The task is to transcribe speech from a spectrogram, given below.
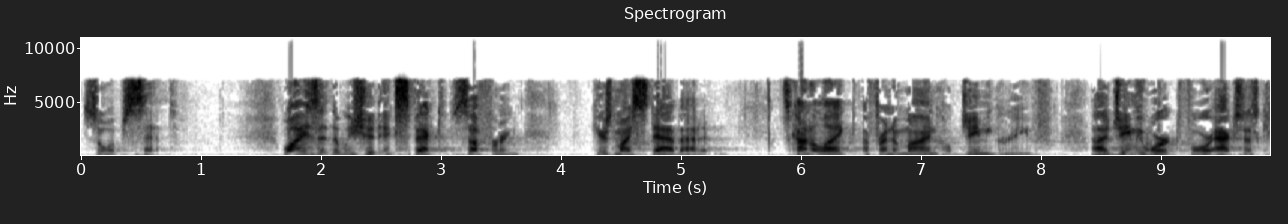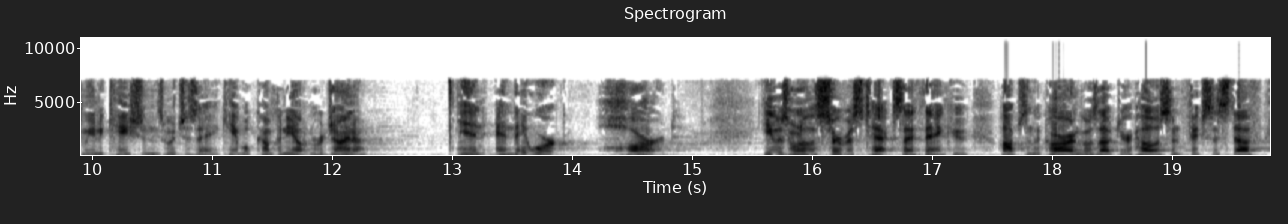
so upset? Why is it that we should expect suffering? Here's my stab at it. It's kind of like a friend of mine called Jamie Grieve. Uh, Jamie worked for Access Communications, which is a cable company out in Regina, and, and they work hard. He was one of the service techs, I think, who hops in the car and goes out to your house and fixes stuff.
